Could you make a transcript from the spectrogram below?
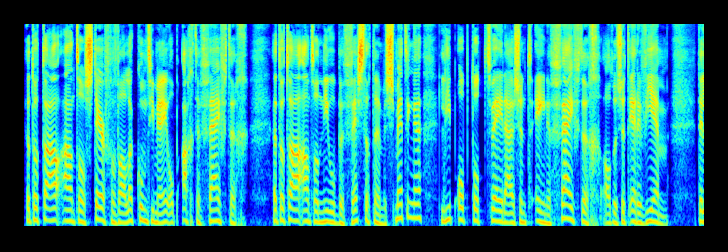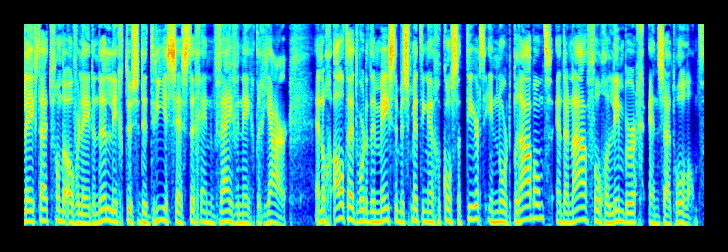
Het totaal aantal sterfgevallen komt hiermee op 58. Het totaal aantal nieuwe bevestigde besmettingen liep op tot 2051, al dus het RIVM. De leeftijd van de overledenen ligt tussen de 63 en 95 jaar. En nog altijd worden de meeste besmettingen geconstateerd in Noord-Brabant en daarna volgen Limburg en Zuid-Holland.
